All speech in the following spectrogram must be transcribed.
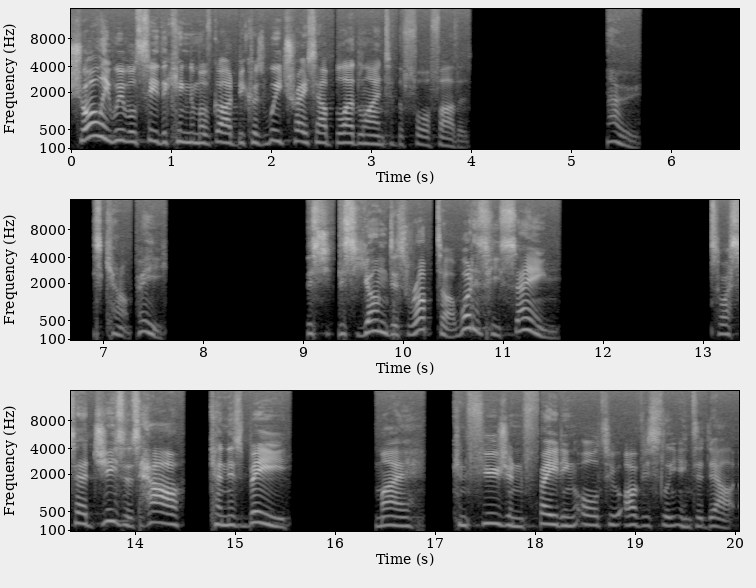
Surely we will see the kingdom of God because we trace our bloodline to the forefathers. No, this cannot be. This, this young disruptor, what is he saying? So I said, Jesus, how can this be? My confusion fading all too obviously into doubt.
